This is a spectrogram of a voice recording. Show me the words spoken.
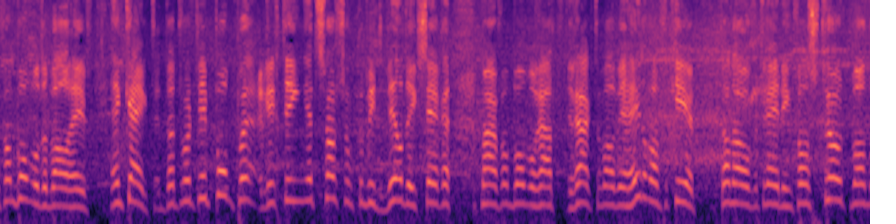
Van Bommel de bal heeft. En kijkt, dat wordt weer pompen richting het strafschopgebied, wilde ik zeggen. Maar Van Bommel raakt, de bal weer helemaal verkeerd. Dan de overtreding van Strootman.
